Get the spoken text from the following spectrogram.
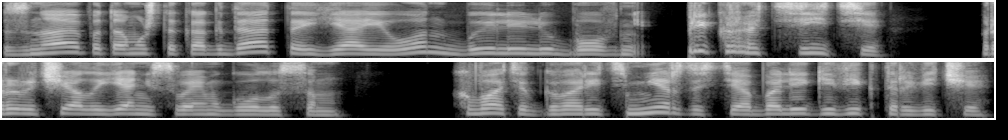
Знаю, потому что когда-то я и он были любовни. Прекратите, прорычала я не своим голосом. Хватит говорить мерзости об Олеге Викторовиче.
